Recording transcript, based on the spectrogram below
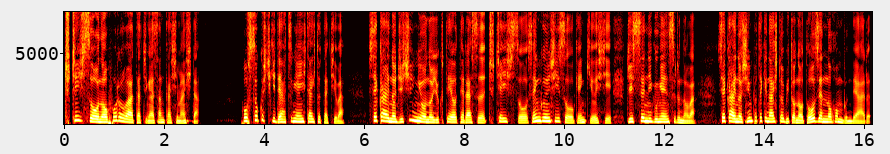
チュチェイ思想のフォロワーたちが参加しました。発足式で発言した人たちは、世界の自信業の行く手を照らすチュチェイ思想、戦軍思想を研究し、実践に具現するのは、世界の進歩的な人々の当然の本分である。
